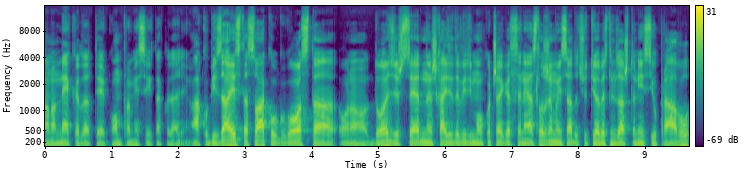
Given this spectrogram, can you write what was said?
ono, nekada te kompromise i tako dalje? Ako bi zaista svakog gosta ono, dođeš, sedneš, hajde da vidimo oko čega se ne slažemo i sada ću ti objasnim zašto nisi u pravu,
